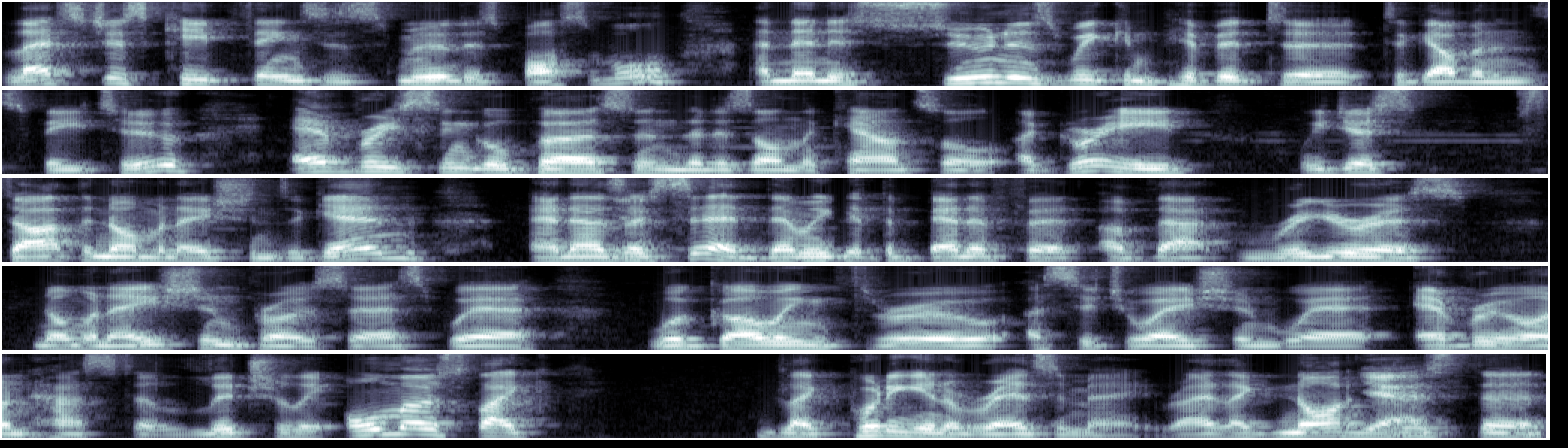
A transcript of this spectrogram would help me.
let's just keep things as smooth as possible. And then as soon as we can pivot to, to governance V2, every single person that is on the council agreed, we just start the nominations again. And as yeah. I said, then we get the benefit of that rigorous nomination process where we're going through a situation where everyone has to literally almost like like putting in a resume, right? Like not yeah. just the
